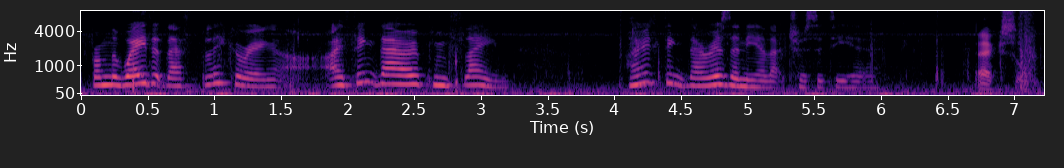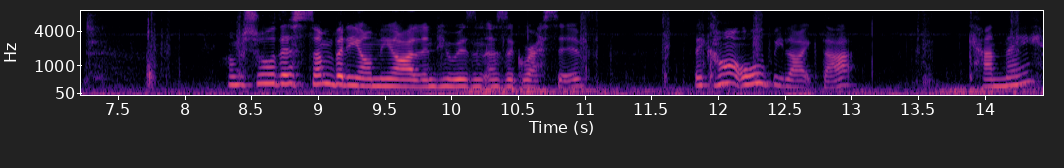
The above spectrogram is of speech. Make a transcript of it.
From the way that they're flickering, I think they're open flame. I don't think there is any electricity here. Excellent. I'm sure there's somebody on the island who isn't as aggressive. They can't all be like that. Can they?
